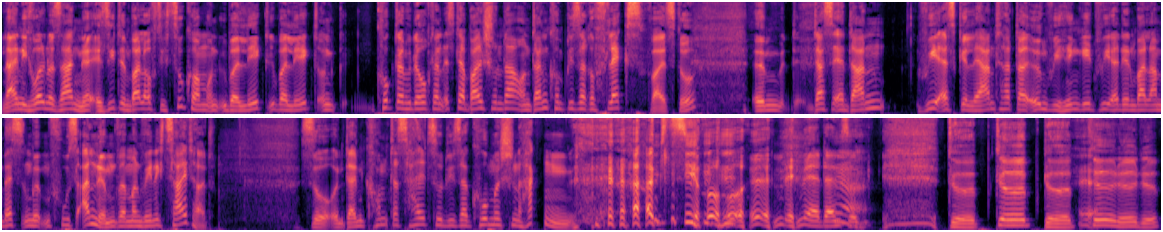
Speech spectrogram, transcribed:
Nein, ich wollte nur sagen, ne, er sieht den Ball auf sich zukommen und überlegt, überlegt und guckt dann wieder hoch, dann ist der Ball schon da und dann kommt dieser Reflex, weißt du, ähm, dass er dann wie er es gelernt hat, da irgendwie hingeht, wie er den Ball am besten mit dem Fuß annimmt, wenn man wenig Zeit hat. So, und dann kommt das halt zu dieser komischen Hacken-Aktion, in er dann ja. so düb, düb, düb, ja. düb, düb.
